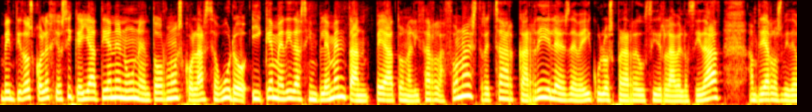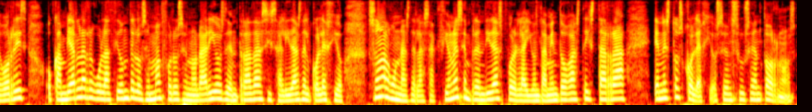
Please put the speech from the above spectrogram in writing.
22 colegios sí que ya tienen un entorno escolar seguro. ¿Y qué medidas implementan? Peatonalizar la zona, estrechar carriles de vehículos para reducir la velocidad, ampliar los videgorris o cambiar la regulación de los semáforos en horarios de entradas y salidas del colegio. Son algunas de las acciones emprendidas por el Ayuntamiento Gasteiztarra en estos colegios, en sus entornos.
